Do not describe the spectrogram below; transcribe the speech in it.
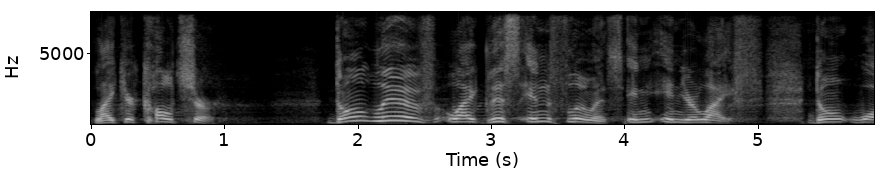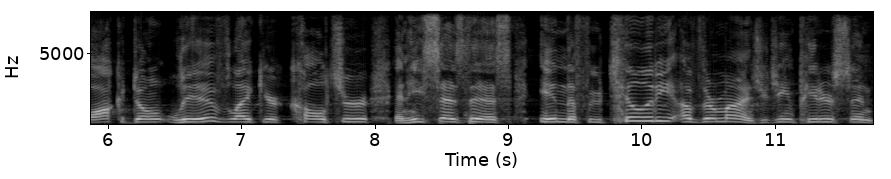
like your culture. Don't live like this influence in, in your life. Don't walk, don't live like your culture. And he says this in the futility of their minds. Eugene Peterson,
